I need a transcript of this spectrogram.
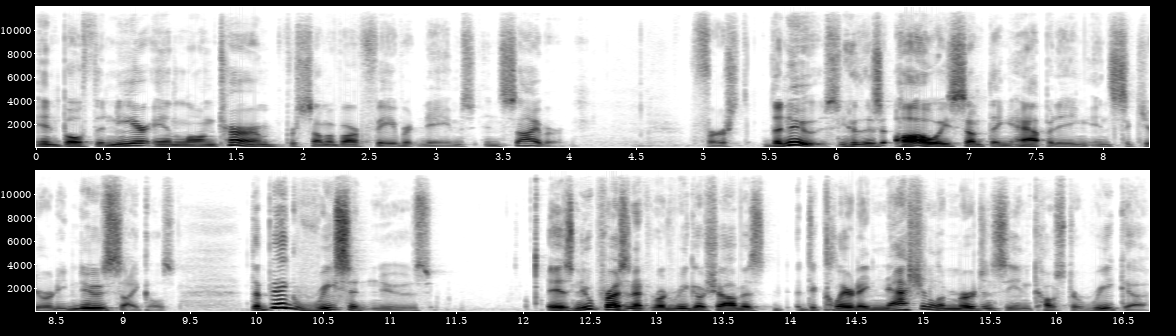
in both the near and long term for some of our favorite names in cyber. First, the news. You know, there's always something happening in security news cycles. The big recent news is new President Rodrigo Chaves declared a national emergency in Costa Rica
